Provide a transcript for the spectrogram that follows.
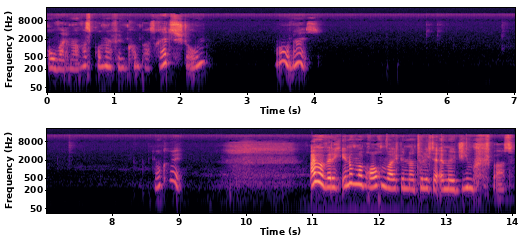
Oh, warte mal, was braucht man für einen Kompass? Redstone? Oh, nice. Okay. Einmal werde ich eh noch mal brauchen, weil ich bin natürlich der MLG. Spaß.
